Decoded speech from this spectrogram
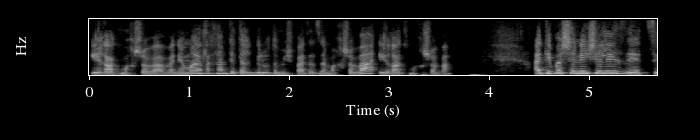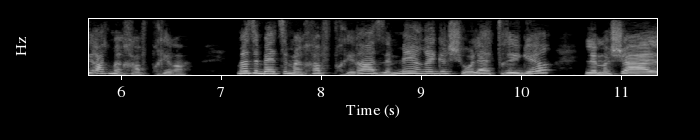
היא רק מחשבה, ואני אומרת לכם, תתרגלו את המשפט הזה, מחשבה היא רק מחשבה. הטיפ השני שלי זה יצירת מרחב בחירה. מה זה בעצם מרחב בחירה? זה מהרגע שעולה הטריגר, למשל,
